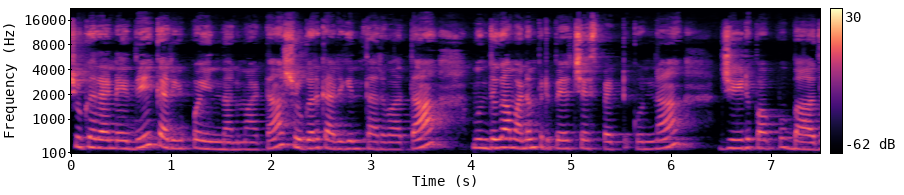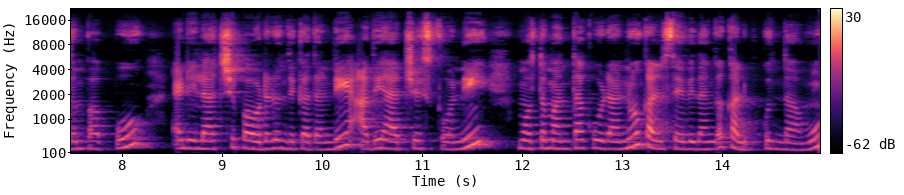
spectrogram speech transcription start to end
షుగర్ అనేది కరిగిపోయిందనమాట. షుగర్ కరిగిన తర్వాత ముందుగా మనం ప్రిపేర్ చేసి పెట్టుకున్న జీడిపప్పు బాదం పప్పు అండ్ ఇలాచి పౌడర్ ఉంది కదండి అది యాడ్ చేసుకొని మొత్తం అంతా కూడాను కలిసే విధంగా కలుపుకుందాము.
